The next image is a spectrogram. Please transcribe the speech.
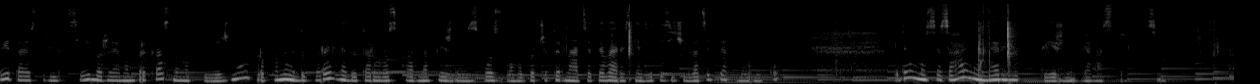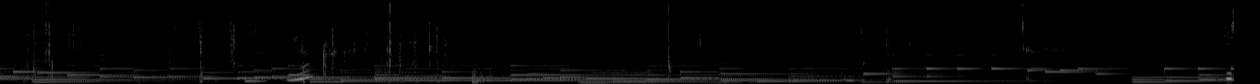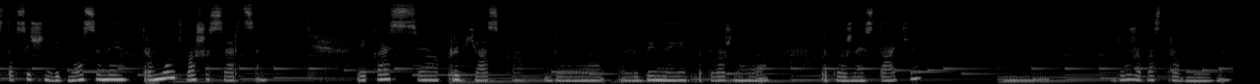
Вітаю стрільці! Бажаю вам прекрасного тижня. Пропоную до перегляду таро розклад на тиждень з 8 по 14 вересня 2025 року. Подивимося загальну енергію тижня для вас, стрільці. Якісь токсичні відносини травмують ваше серце якась е, прив'язка до людини протилежного, протилежної статі дуже вас травмує.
